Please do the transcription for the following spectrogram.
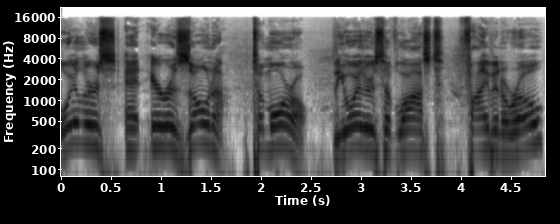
Oilers at Arizona tomorrow. The Oilers have lost five in a row.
